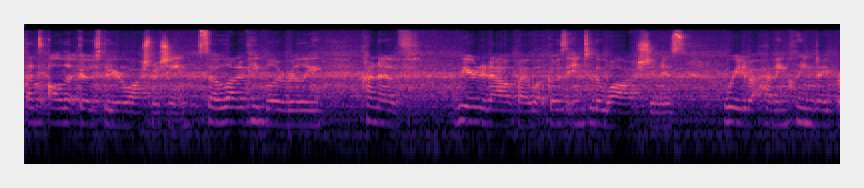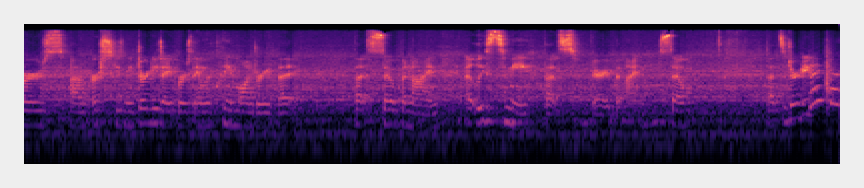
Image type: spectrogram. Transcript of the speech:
that's all that goes through your wash machine. So a lot of people are really kind of weirded out by what goes into the wash and is worried about having clean diapers, um, or excuse me, dirty diapers in with clean laundry, but that's so benign. At least to me, that's very benign. So that's a dirty diaper.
